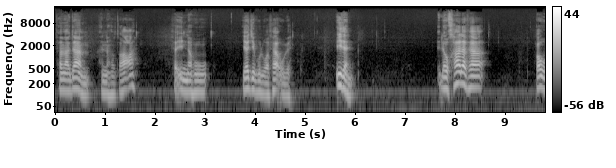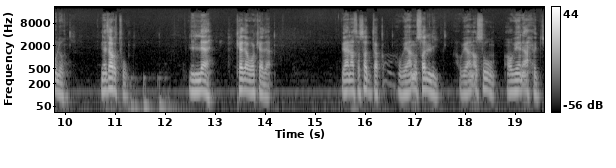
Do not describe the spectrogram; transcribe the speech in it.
فما دام أنه طاعة فإنه يجب الوفاء به. إذن لو خالف قوله نذرت لله كذا وكذا. بأن أتصدق أو بأن أصلي أو بأن أصوم أو بأن أحج.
